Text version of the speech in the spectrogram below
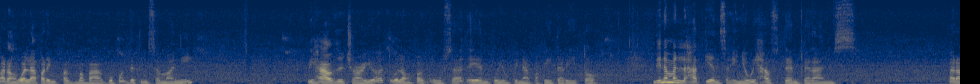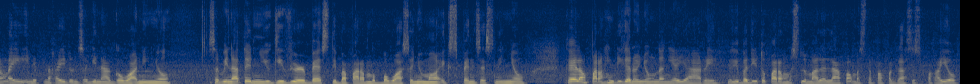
Parang wala pa rin pagbabago pagdating sa money. We have the chariot. Walang pag-usad. Ayan po yung pinapakita rito. Hindi naman lahat yan sa inyo. We have temperance. Parang naiinip na kayo dun sa ginagawa ninyo. Sabi natin, you give your best, 'di ba, para mabawasan yung mga expenses ninyo. Kaya lang parang hindi ganun yung nangyayari. Yung iba dito parang mas lumalala pa, mas napapagastos pa kayo.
